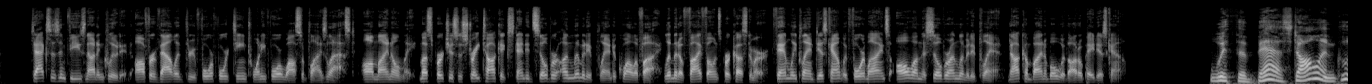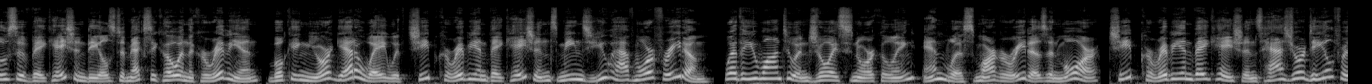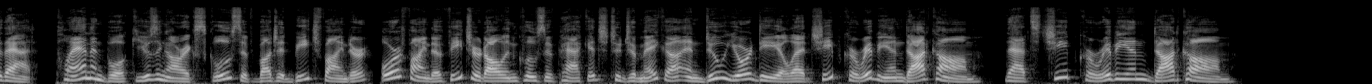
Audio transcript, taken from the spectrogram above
Taxes and fees not included. Offer valid through 41424 while supplies last. Online only. Must purchase a Straight Talk Extended Silver Unlimited plan to qualify. Limit of 5 phones per customer. Family plan discount with 4 lines all on the Silver Unlimited plan. Not combinable with auto pay discount. With the best all inclusive vacation deals to Mexico and the Caribbean, booking your getaway with cheap Caribbean vacations means you have more freedom. Whether you want to enjoy snorkeling, endless margaritas, and more, Cheap Caribbean Vacations has your deal for that. Plan and book using our exclusive budget beach finder or find a featured all inclusive package to Jamaica and do your deal at cheapcaribbean.com. That's cheapcaribbean.com.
